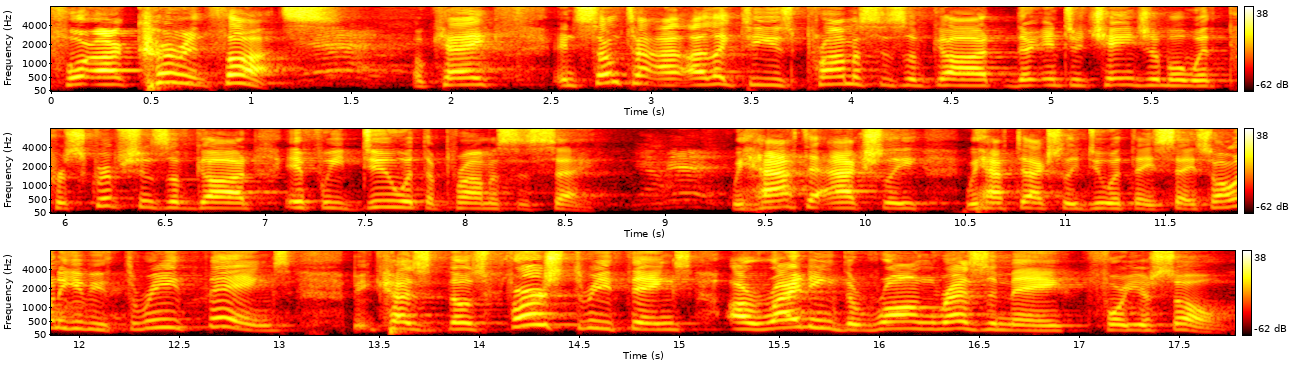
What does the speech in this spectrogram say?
for our current thoughts. Okay? And sometimes I like to use promises of God. They're interchangeable with prescriptions of God if we do what the promises say. We have to actually we have to actually do what they say. So I want to give you three things because those first three things are writing the wrong resume for your soul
